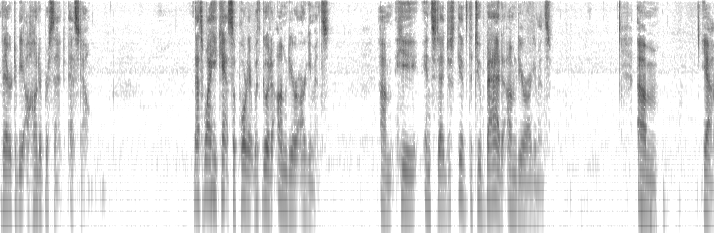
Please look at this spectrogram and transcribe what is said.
there to be 100% Estel. That's why he can't support it with good Amdir arguments. Um, he instead just gives the two bad Amdir arguments. Um, yeah.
